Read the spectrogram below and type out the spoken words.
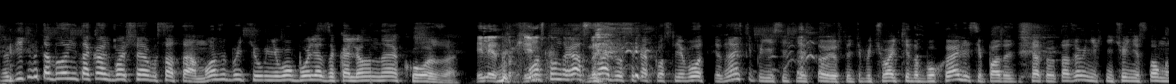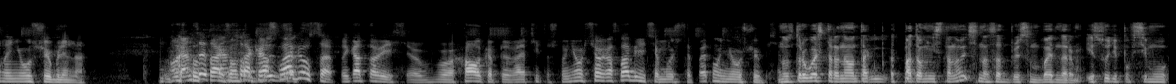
Ну, видимо, это была не такая уж большая высота. Может быть, у него более закаленная кожа. Или это... Может, он расслабился, как после водки. Знаешь, типа, есть эти истории, что, типа, чуваки набухались и падают с 10 этажа, у них ничего не сломано, не ушиблено. Может, конце тут так же. Он концов, так расслабился, приготовясь в Халка превратиться, что у него все расслабились все мышцы, поэтому не ушибся. Но с другой стороны, он так потом не становится назад Брюсом Бендером, и судя по всему,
